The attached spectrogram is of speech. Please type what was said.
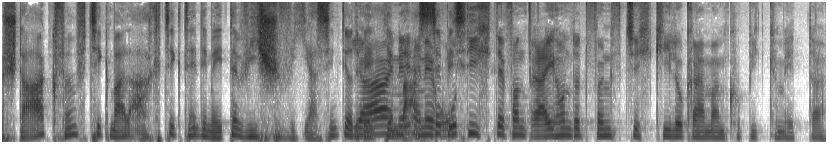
stark, 50 mal 80 cm, wie schwer sind die oder Ja, welche eine, eine Masse? bis- Rohdichte von 350 Kilogramm am Kubikmeter.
